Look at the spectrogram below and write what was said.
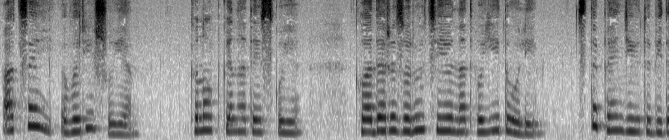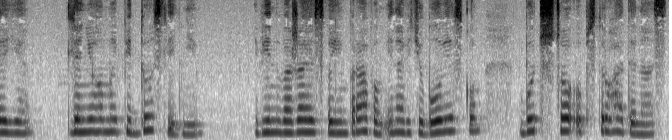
а цей вирішує, кнопки натискує, кладе резолюцію на твоїй долі, стипендію тобі дає. Для нього ми піддослідні. Він вважає своїм правом і навіть обов'язком будь-що обстругати нас,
